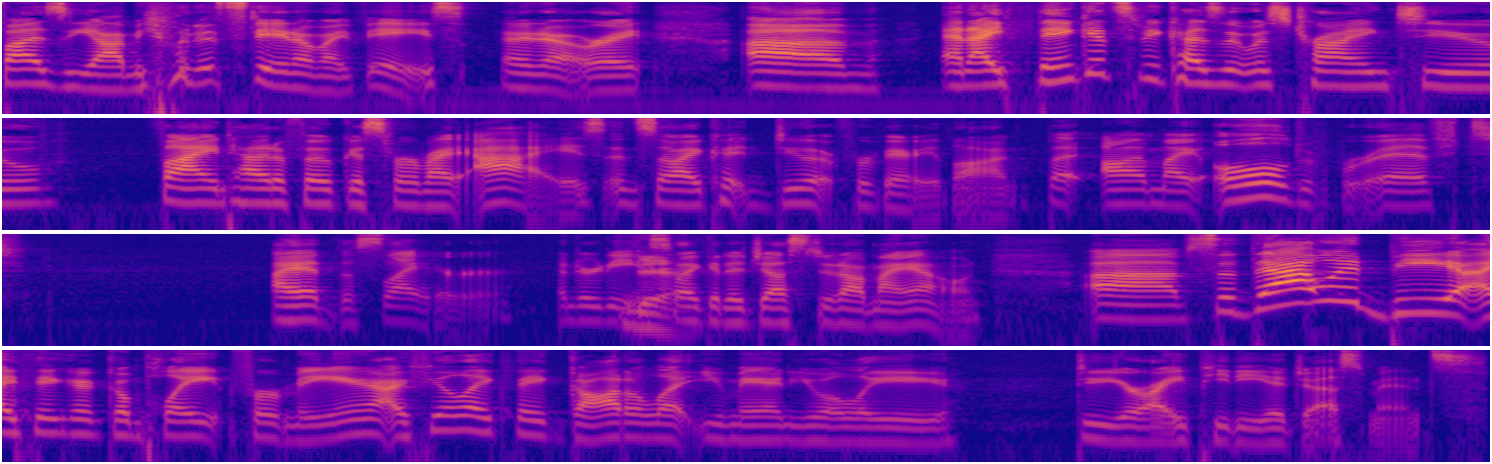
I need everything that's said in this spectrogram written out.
fuzzy on me when it stayed on my face. I know, right? Um, and I think it's because it was trying to find how to focus for my eyes. And so I couldn't do it for very long. But on my old Rift, I had the slider underneath so I could adjust it on my own. Um, so that would be, I think, a complaint for me. I feel like they got to let you manually do your IPD adjustments.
